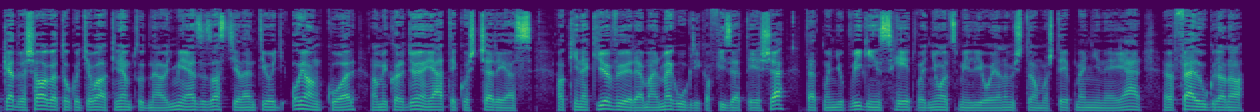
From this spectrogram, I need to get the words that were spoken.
kedves hallgatók, hogyha valaki nem tudná, hogy mi ez, ez azt jelenti, hogy olyankor, amikor egy olyan játékos cserélsz, akinek jövőre már megugrik a fizetése, tehát mondjuk Wiggins 7 vagy 8 milliója, nem is tudom most épp mennyinél jár, felugrana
